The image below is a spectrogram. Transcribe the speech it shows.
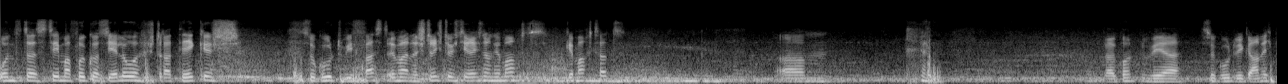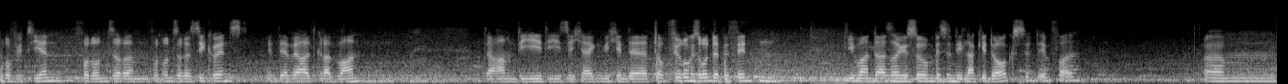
uns das Thema Fulcos Yellow strategisch so gut wie fast immer einen Strich durch die Rechnung gemacht, gemacht hat. Ähm, da konnten wir so gut wie gar nicht profitieren von, unserem, von unserer Sequenz, in der wir halt gerade waren. Da haben die, die sich eigentlich in der Top-Führungsrunde befinden, die waren da, sage ich so, ein bisschen die Lucky Dogs in dem Fall. Ähm,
